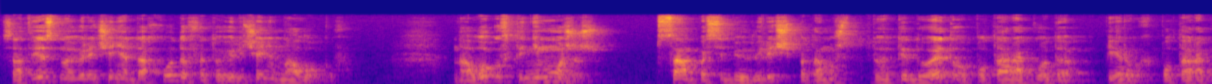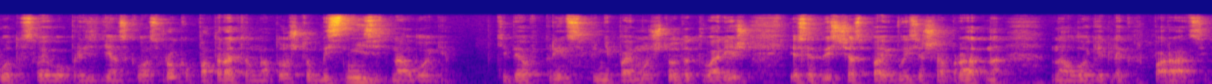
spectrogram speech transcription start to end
Соответственно, увеличение доходов – это увеличение налогов. Налогов ты не можешь сам по себе увеличить, потому что ты до этого полтора года, первых полтора года своего президентского срока потратил на то, чтобы снизить налоги. Тебя, в принципе, не поймут, что ты творишь, если ты сейчас повысишь обратно налоги для корпораций.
